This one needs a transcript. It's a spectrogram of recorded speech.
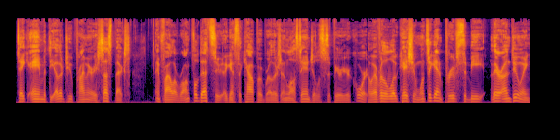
take aim at the other two primary suspects and file a wrongful death suit against the Kalpoe brothers in Los Angeles Superior Court. However, the location once again proves to be their undoing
